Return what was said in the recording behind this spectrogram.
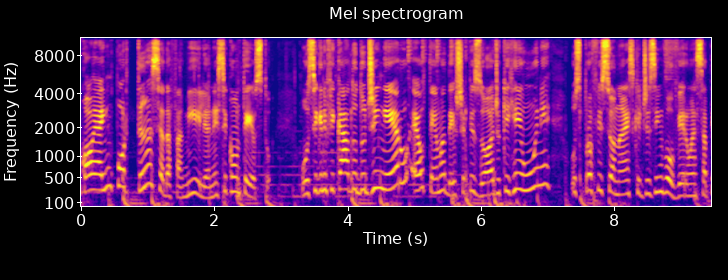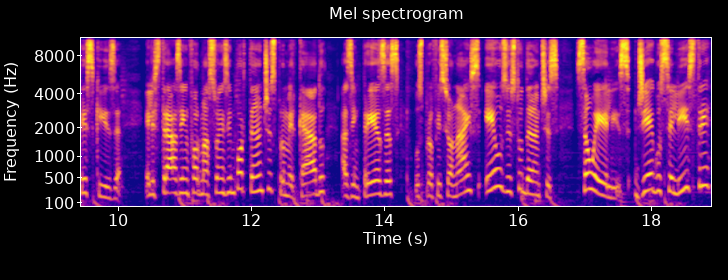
Qual é a importância da família nesse contexto? O significado do dinheiro é o tema deste episódio que reúne os profissionais que desenvolveram essa pesquisa. Eles trazem informações importantes para o mercado, as empresas, os profissionais e os estudantes. São eles Diego Celistre,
